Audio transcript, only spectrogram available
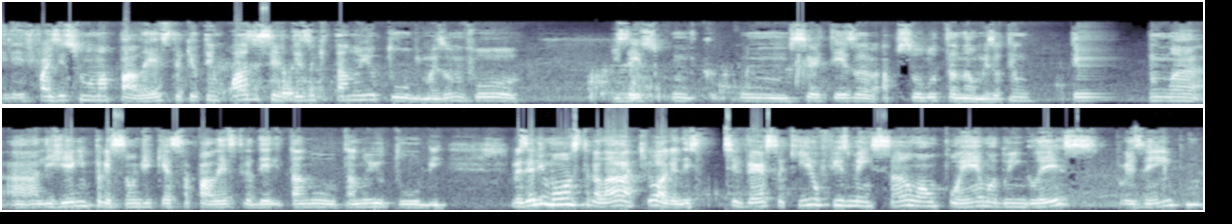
ele faz isso numa palestra que eu tenho quase certeza que está no YouTube, mas eu não vou dizer isso com, com certeza absoluta não, mas eu tenho, tenho uma a ligeira impressão de que essa palestra dele está no, tá no YouTube. Mas ele mostra lá que, olha, nesse verso aqui eu fiz menção a um poema do inglês, por exemplo,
